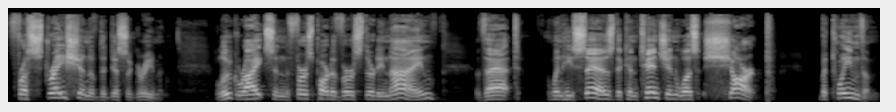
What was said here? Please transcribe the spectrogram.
frustration of the disagreement. Luke writes in the first part of verse 39 that when he says the contention was sharp between them.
